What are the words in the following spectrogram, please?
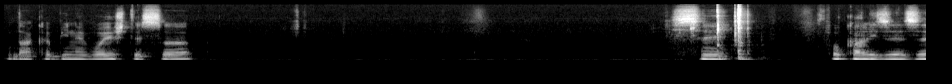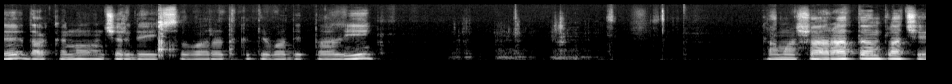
Dacă binevoiește să se focalizeze. Dacă nu, încerc de aici să vă arăt câteva detalii. Cam așa arată, îmi place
